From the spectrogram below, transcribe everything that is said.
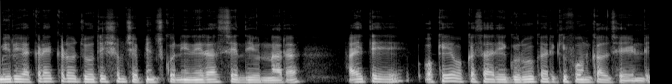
మీరు ఎక్కడెక్కడో జ్యోతిష్యం చెప్పించుకొని నిరాశ చెంది ఉన్నారా? అయితే ఒకే ఒక్కసారి గురువు గారికి ఫోన్ కాల్ చేయండి.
